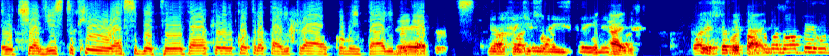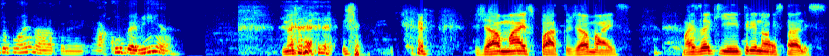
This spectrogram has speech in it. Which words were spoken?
Eu tinha visto que o SBT estava querendo contratar ele para comentar Libertadores. É. Não, foi demais isso aí, né? O Alexandre Pato mandou uma pergunta pro Renato, né? A culpa é minha? jamais, Pato, jamais. Mas aqui, entre nós, Thales.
